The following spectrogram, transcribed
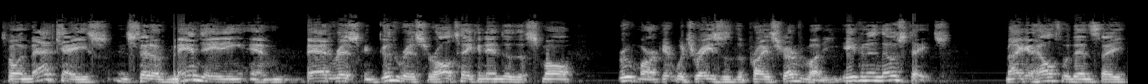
So in that case, instead of mandating and bad risk and good risk are all taken into the small group market, which raises the price for everybody, even in those states, MAGA Health would then say,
